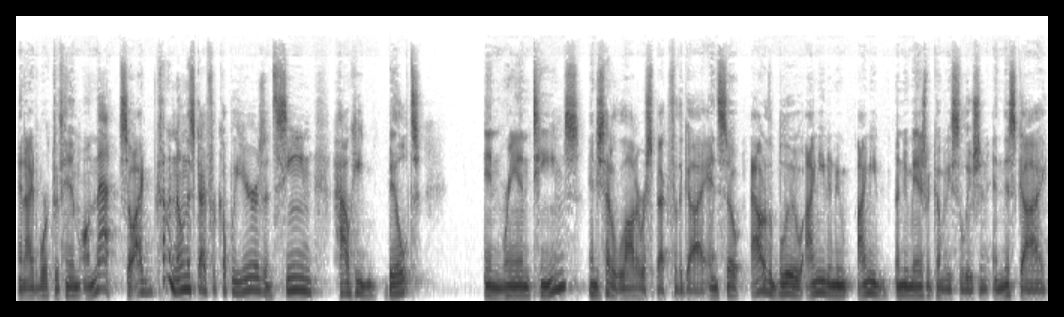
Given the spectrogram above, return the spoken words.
and I'd worked with him on that. So I'd kind of known this guy for a couple of years and seen how he built and ran teams, and just had a lot of respect for the guy. And so out of the blue, I need a new I need a new management company solution, and this guy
